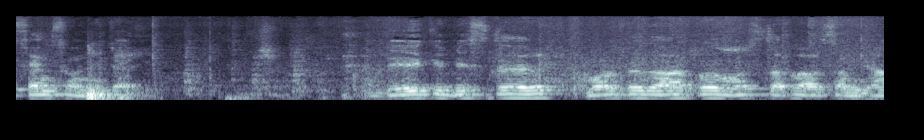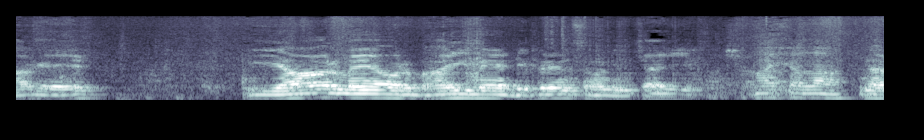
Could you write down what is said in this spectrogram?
سینس ہونی چاہیے بے کی بستر مرتضہ کو مصطفیٰ سمجھا گئے یار میں اور بھائی میں ڈفرینس ہونی چاہیے ہاں۔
